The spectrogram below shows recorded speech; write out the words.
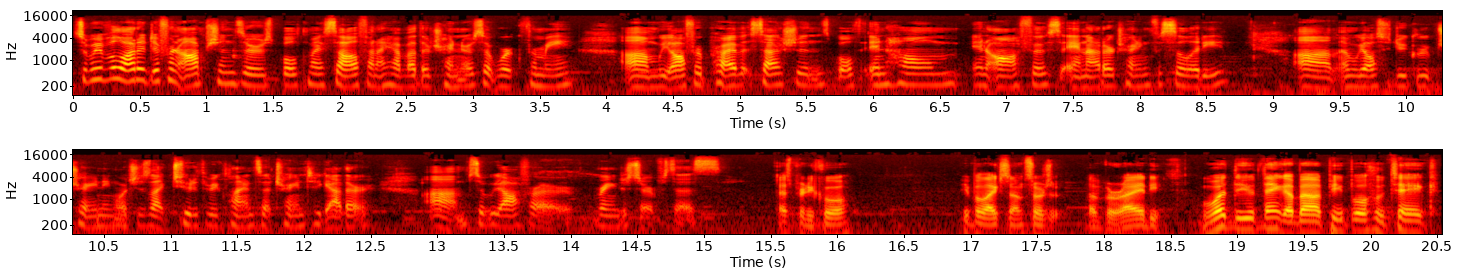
So we have a lot of different options. There's both myself and I have other trainers that work for me. Um, we offer private sessions both in home, in office, and at our training facility. Um, and we also do group training, which is like two to three clients that train together. Um, so we offer a range of services. That's pretty cool. People like some sort of variety. What do you think about people who take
